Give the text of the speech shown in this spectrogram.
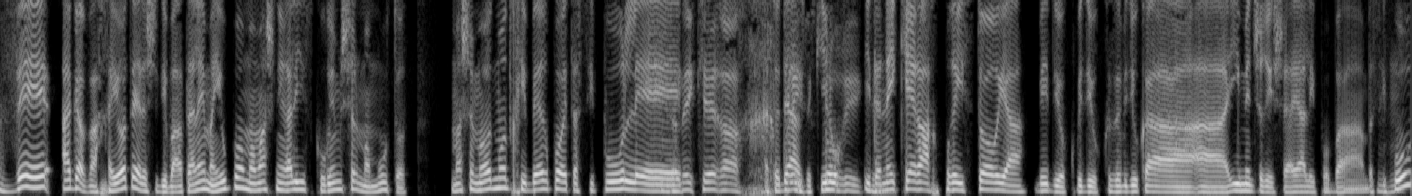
ואגב החיות האלה שדיברת עליהם היו פה ממש נראה לי אזכורים של ממוטות. מה שמאוד מאוד חיבר פה את הסיפור ל... עידני קרח, אתה יודע, זה כאילו כן. עידני קרח, פרה היסטוריה, בדיוק, בדיוק, זה בדיוק ה imagery שהיה לי פה בסיפור.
